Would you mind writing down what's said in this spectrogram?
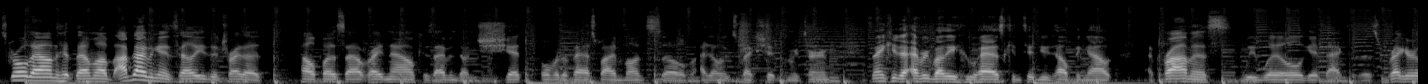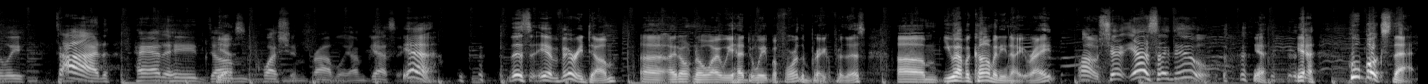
Scroll down, hit them up. I'm not even going to tell you to try to help us out right now because I haven't done shit over the past five months, so I don't expect shit in return. Thank you to everybody who has continued helping out. I promise we will get back to this regularly. Todd had a dumb Yes. question, probably. I'm guessing. Yeah, this yeah very dumb. Uh, I don't know why we had to wait before the break for this. Um, you have a comedy night, right? Oh shit! Yes, I do. Yeah, yeah. Who books that?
